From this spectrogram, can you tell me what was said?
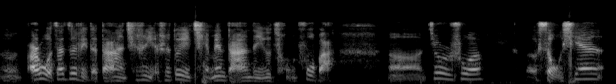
嗯，而我在这里的答案其实也是对前面答案的一个重复吧，嗯，就是说，首先，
